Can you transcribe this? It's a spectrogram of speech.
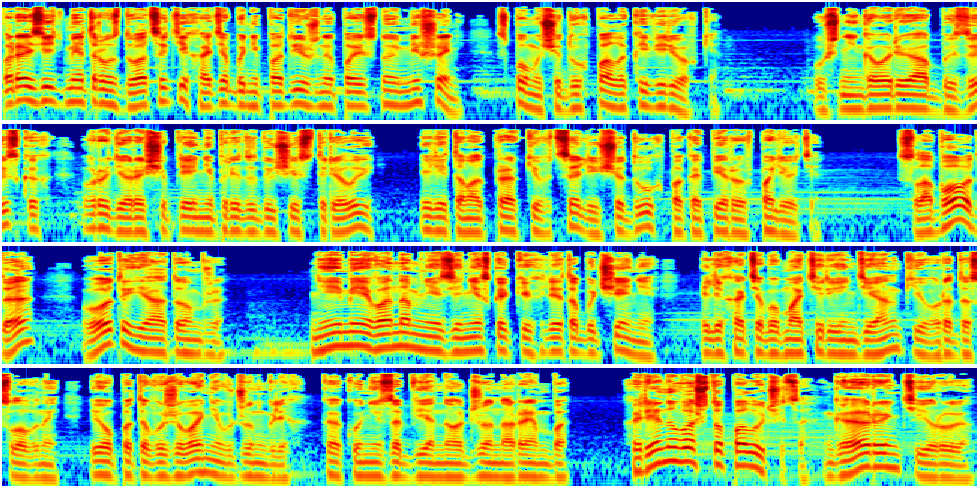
поразить метров с 20 хотя бы неподвижную поясную мишень с помощью двух палок и веревки. Уж не говорю об изысках, вроде расщепления предыдущей стрелы или там отправки в цель еще двух, пока первый в полете. Слабо, да? Вот и я о том же. Не имея в анамнезе нескольких лет обучения или хотя бы матери-индианки в родословной и опыта выживания в джунглях, как у незабвенного Джона Рэмбо, хрен у вас что получится, гарантирую.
